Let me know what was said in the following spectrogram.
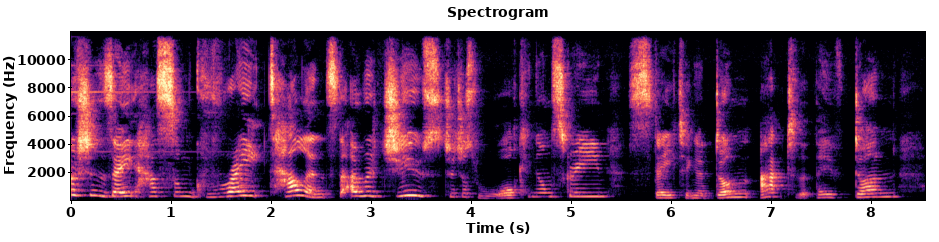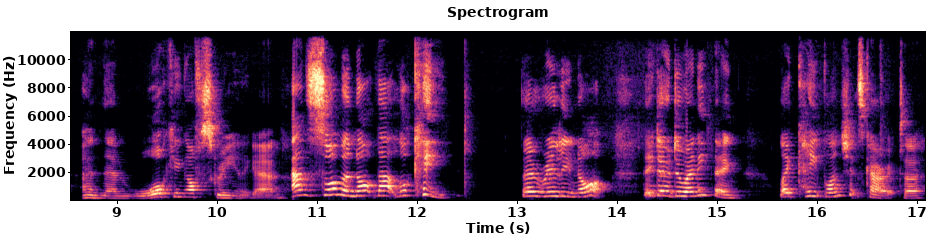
Ocean's 8 has some great talents that are reduced to just walking on screen, stating a dumb act that they've done, and then walking off screen again. And some are not that lucky. They're really not. They don't do anything, like Cate Blanchett's character.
